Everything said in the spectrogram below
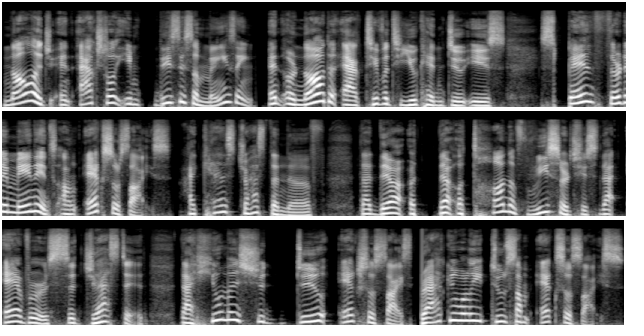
knowledge, and actually, this is amazing. And another activity you can do is spend 30 minutes on exercise. I can't stress enough that there are a, there are a ton of researches that ever suggested that humans should do exercise regularly do some exercise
